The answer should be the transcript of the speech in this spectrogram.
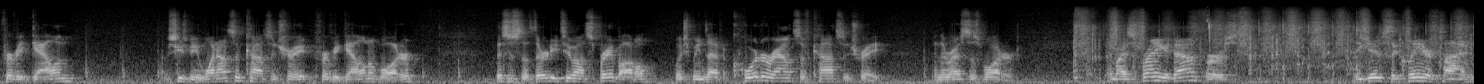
for every gallon, excuse me, one ounce of concentrate for every gallon of water. This is the 32 ounce spray bottle, which means I have a quarter ounce of concentrate and the rest is water. And by spraying it down first, it gives the cleaner time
